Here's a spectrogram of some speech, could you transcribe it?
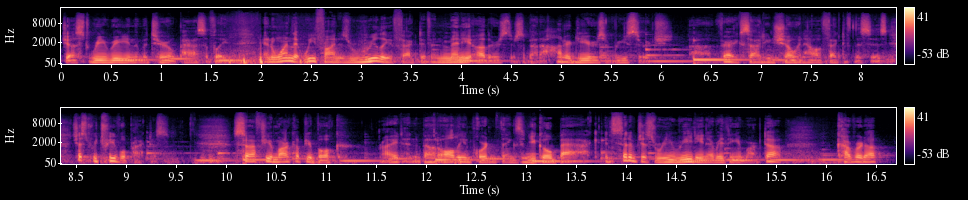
just rereading the material passively. And one that we find is really effective, and many others, there's about 100 years of research, uh, very exciting, showing how effective this is. Just retrieval practice. So after you mark up your book, right, and about all the important things, and you go back, instead of just rereading everything you marked up, cover it up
